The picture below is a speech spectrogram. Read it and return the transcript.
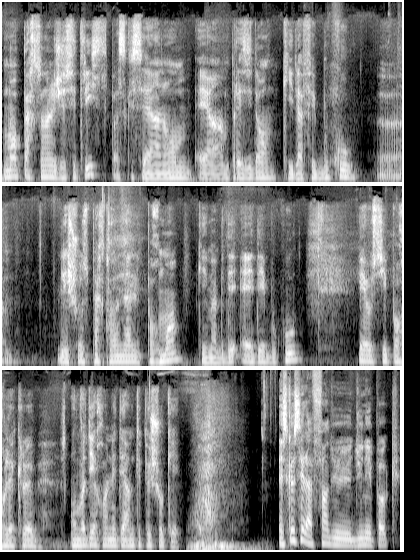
moi personnel, je suis triste parce que c'est un homme et un président qui a fait beaucoup euh, les choses personnelles pour moi, qui m'a aidé- beaucoup, et aussi pour le club. On va dire qu'on était un petit peu choqués. Est-ce que c'est la fin du- d'une époque?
